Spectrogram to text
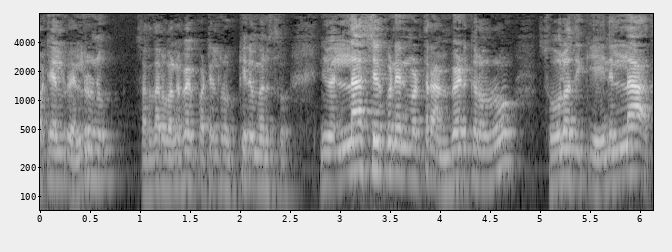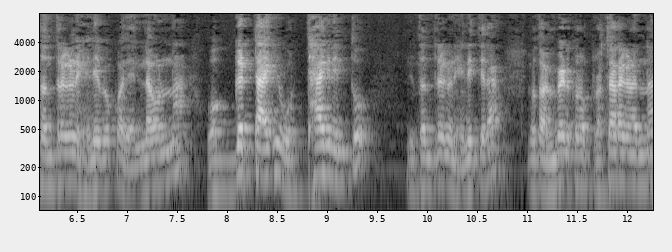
ಪಟೇಲ್ರು ಎಲ್ಲರೂ ಸರ್ದಾರ್ ವಲ್ಲಭಾಯ್ ಪಟೇಲ್ರು ಉಕ್ಕಿನ ಮನಸ್ಸು. ನೀವೆಲ್ಲ ಸೇರ್ಕೊಂಡು ಏನು ಮಾಡ್ತಾರೆ? ಅಂಬೇಡ್ಕರ್ ಅವರು ಸೋಲೋದಕ್ಕೆ ಏನೆಲ್ಲ ತಂತ್ರಗಳನ್ನ ಹೆಣಿಬೇಕು ಅದೆಲ್ಲವನ್ನ ಒಗ್ಗಟ್ಟಾಗಿ, ಒಟ್ಟಾಗಿ ನಿಂತು ನೀವು ತಂತ್ರಗಳನ್ನ ಹೆಣಿತೀರಾ? ಮತ್ತು ಅಂಬೇಡ್ಕರ್ ಅವ್ರ ಪ್ರಚಾರಗಳನ್ನ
